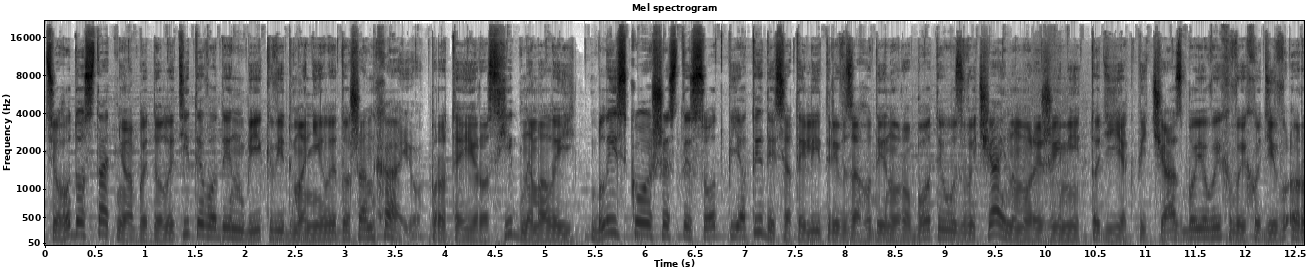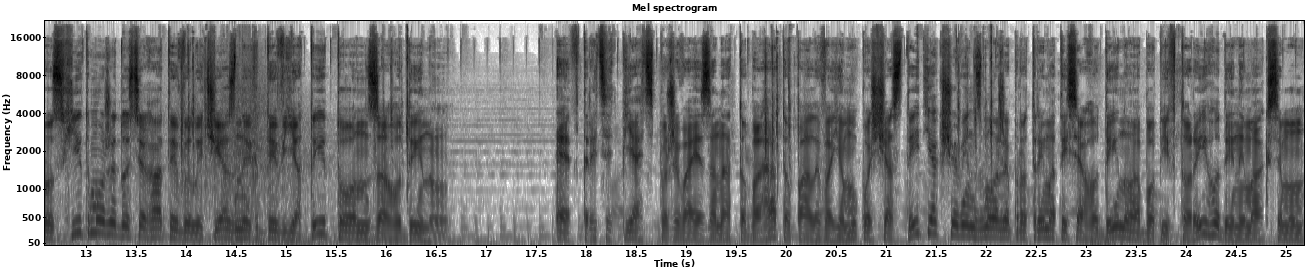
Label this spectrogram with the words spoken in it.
Цього достатньо, аби долетіти в один бік від Маніли до Шанхаю. Проте і розхід немалий близько 650 літрів за годину роботи у звичайному режимі, тоді як під час бойових виходів розхід може досягати величезних 9 тонн за годину. F-35 споживає занадто багато палива. Йому пощастить, якщо він зможе протриматися годину або півтори години максимум.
